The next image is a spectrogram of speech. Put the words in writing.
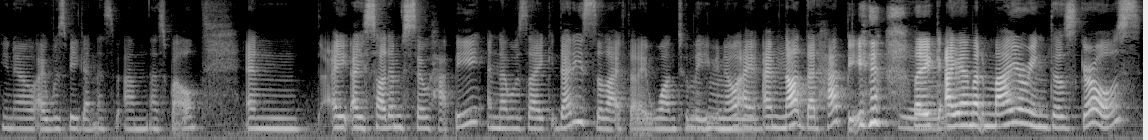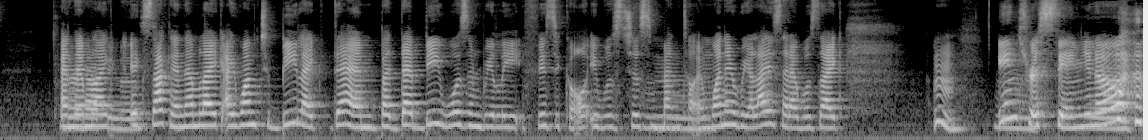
you know, I was vegan as um, as well, and I I saw them so happy, and I was like, that is the life that I want to live. Mm-hmm. You know, I mm-hmm. I'm not that happy. yeah. like I am admiring those girls and I'm like exactly and I'm like I want to be like them but that be wasn't really physical it was just mm-hmm. mental and when I realized that I was like hmm mm, interesting you yeah. know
